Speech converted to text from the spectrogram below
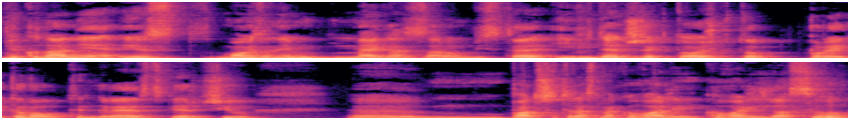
wykonanie jest moim zdaniem mega zarąbiste i widać, że ktoś, kto projektował tę grę, stwierdził, patrzę teraz na kowali, kowali losu,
